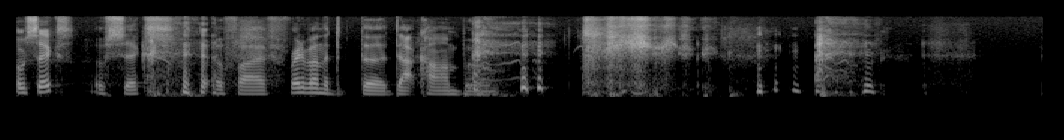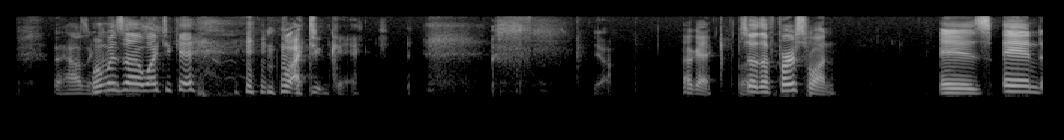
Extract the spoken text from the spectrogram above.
Oh six. 06, 05, right about the the dot com boom. the housing. When was uh Y two K? Y2K? Yeah. Okay. So the first one is, and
